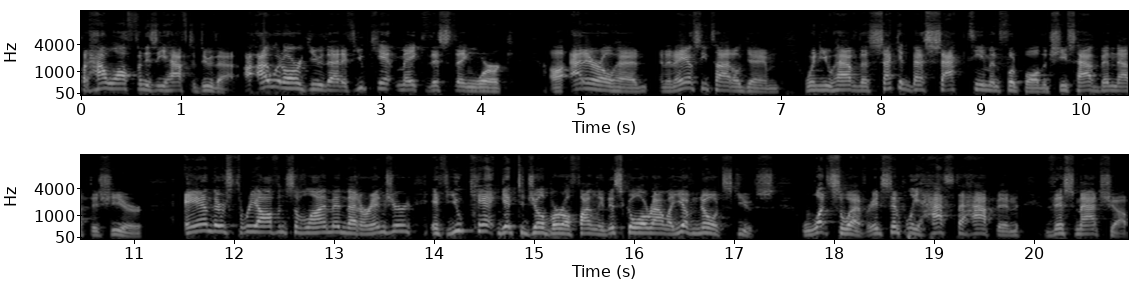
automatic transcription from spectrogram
But how often does he have to do that? I, I would argue that if you can't make this thing work uh, at Arrowhead in an AFC title game, when you have the second best sack team in football, the Chiefs have been that this year, and there's three offensive linemen that are injured, if you can't get to Joe Burrow finally this go around, like you have no excuse whatsoever. It simply has to happen this matchup.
